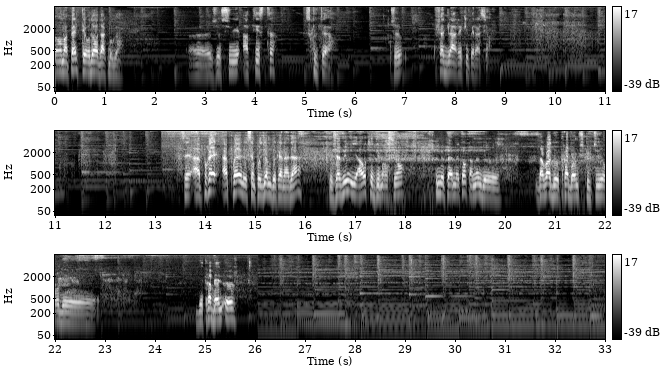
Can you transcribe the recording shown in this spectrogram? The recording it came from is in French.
On m'appelle Théodore Dakbogan. Euh, je suis artiste sculpteur. Je fais de la récupération. C'est après, après le symposium de Canada que j'ai vu il y a autre dimension qui me permettent quand même de, d'avoir de très bonnes sculptures, de, de très belles œuvres.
